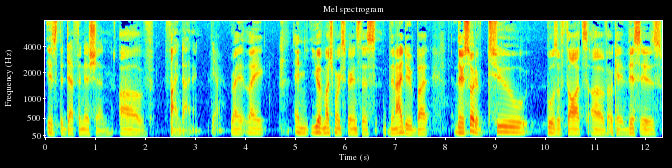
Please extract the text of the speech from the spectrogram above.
is the definition of fine dining. Yeah. Right. Like, and you have much more experience this than I do, but there's sort of two schools of thoughts of okay, this is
